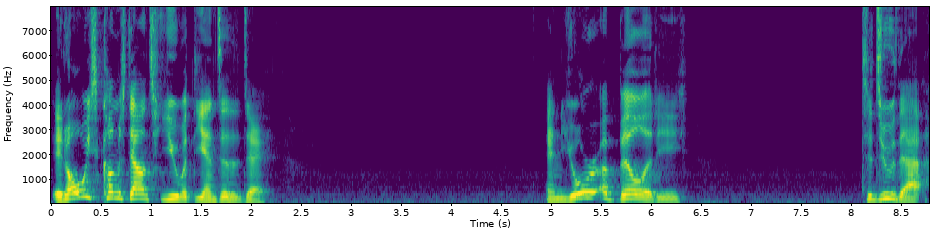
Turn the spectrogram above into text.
It always comes down to you at the end of the day. And your ability to do that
